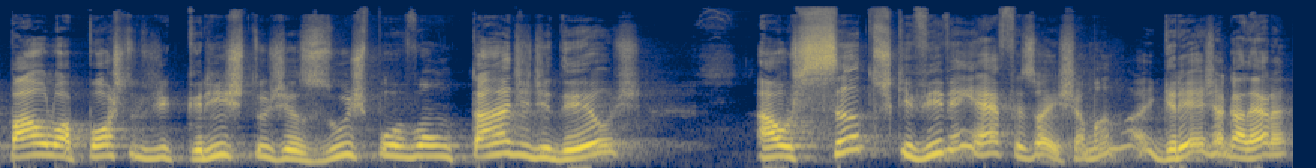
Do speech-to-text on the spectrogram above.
Paulo, apóstolo de Cristo Jesus, por vontade de Deus, aos santos que vivem em Éfeso, aí, chamando a igreja, a galera,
